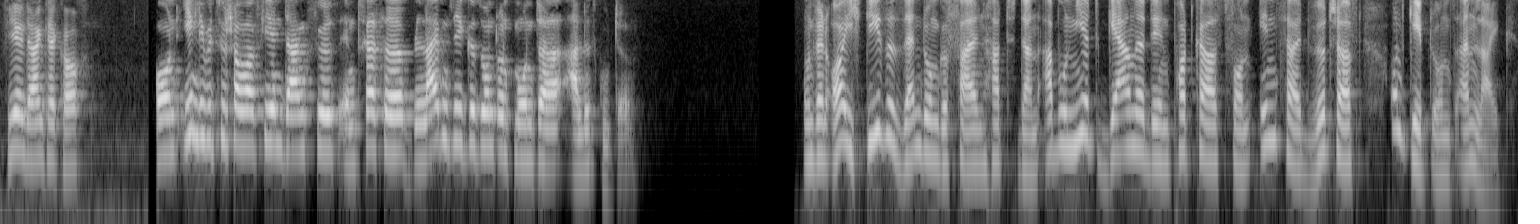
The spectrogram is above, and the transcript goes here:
Vielen Dank, Herr Koch. Und Ihnen, liebe Zuschauer, vielen Dank fürs Interesse. Bleiben Sie gesund und munter. Alles Gute. Und wenn euch diese Sendung gefallen hat, dann abonniert gerne den Podcast von Inside Wirtschaft und gebt uns ein Like.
